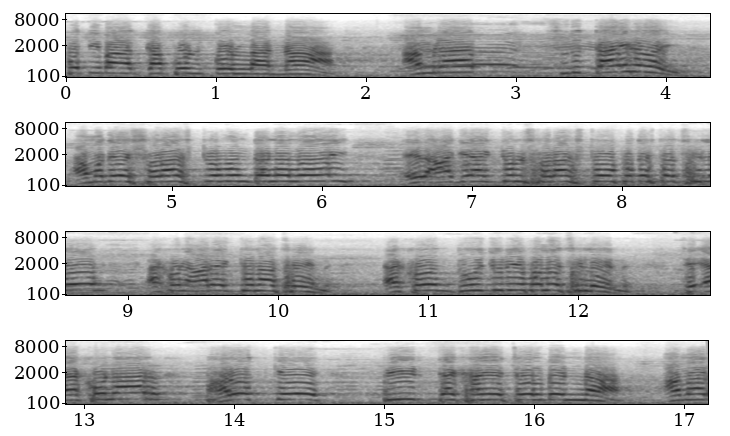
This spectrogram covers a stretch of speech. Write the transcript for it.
প্রতিবাদ জ্ঞাপন করলা না। আমরা শুধু তাই নয়, আমাদের স্বরাষ্ট্র মন্ত্রণালয়, এর আগে একজন স্বরাষ্ট্র উপদেষ্টা ছিলেন, এখন আরেকজন আছেন। এখন দুইজনই বলেছিলেন যে এখন আর ভারতকে পিঠ দেখায় চলবেন না। আমার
